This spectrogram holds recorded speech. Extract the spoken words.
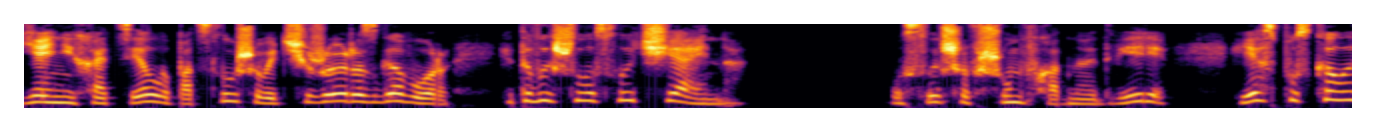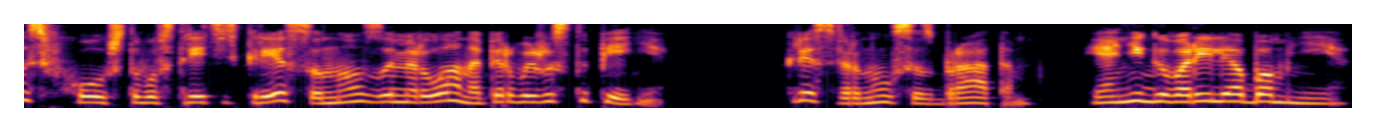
Я не хотела подслушивать чужой разговор, это вышло случайно. Услышав шум входной двери, я спускалась в холл, чтобы встретить Креса, но замерла на первой же ступени. Крес вернулся с братом, и они говорили обо мне.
